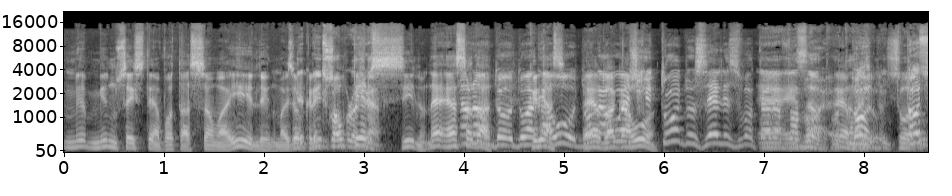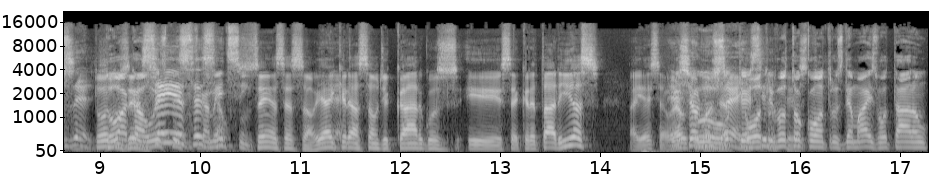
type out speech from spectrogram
me, não sei se tem a votação aí, Lino, mas eu Depende creio que só o Tercílio, né? Essa não, não, da do, do criação, HU, do, é, HU, do acho que todos eles votaram é, a favor. É, todos, todos, todos, eles. Todos do eles. HU sem exceção. sim. Sem exceção. E aí, é. criação de cargos e secretarias. Aí esse é, esse é o, o, o Tercílio votou contra, os demais votaram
